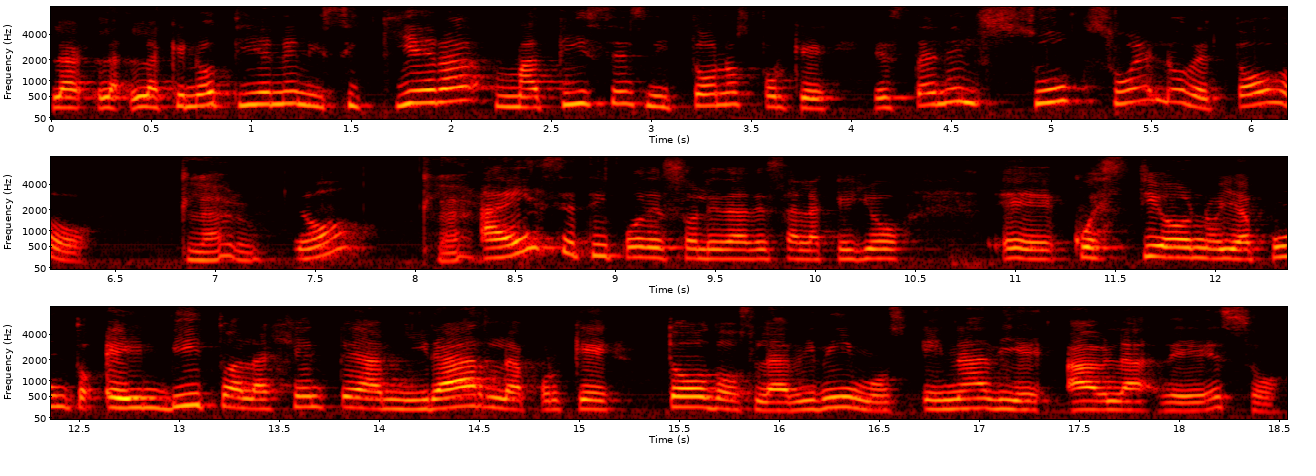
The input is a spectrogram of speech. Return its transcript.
la, la, que no tiene ni siquiera matices ni tonos porque está en el subsuelo de todo. Claro. ¿No? Claro. A ese tipo de soledades a la que yo eh, cuestiono y apunto e invito a la gente a mirarla porque todos la vivimos y nadie habla de eso.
